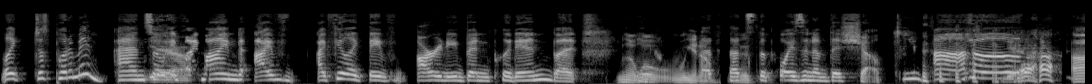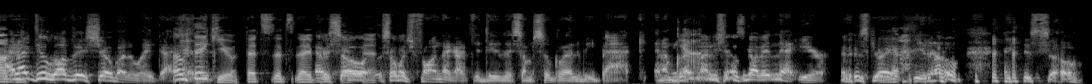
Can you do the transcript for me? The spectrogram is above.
Like, just put them in. And so yeah. In my mind, I've I feel like they've already been put in, but no, well, know, you know that, that's the poison of this show. Uh, yeah, um, and I do love this show, by the way, guys. Oh, thank you. That's that's I appreciate so that. so much fun. I got to do this. I'm so glad to be back, and I'm glad yeah. Nine Inch got in that year. It was great, yeah. you know. so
